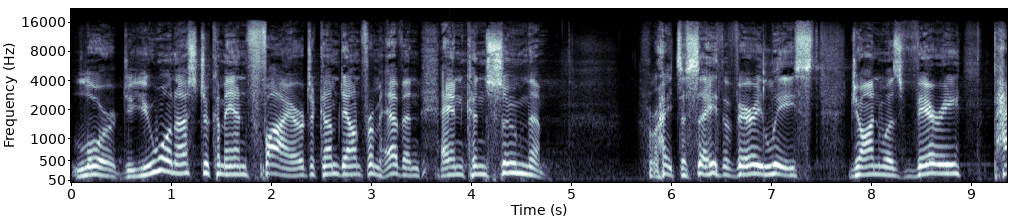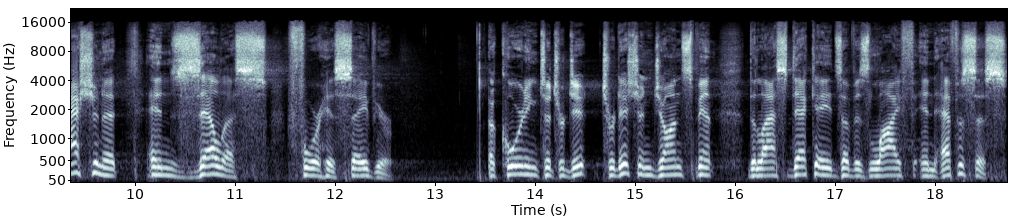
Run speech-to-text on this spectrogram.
Lord do you want us to command fire to come down from heaven and consume them right to say the very least John was very passionate and zealous for his savior According to tradi- tradition, John spent the last decades of his life in Ephesus,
